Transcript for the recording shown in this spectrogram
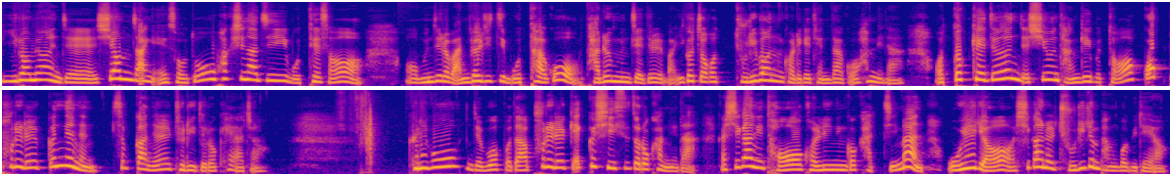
이러면 이제 시험장에서도 확신하지 못해서 어, 문제를 완결짓지 못하고 다른 문제들 막 이것저것 두리번거리게 된다고 합니다. 어떻게든 이제 쉬운 단계부터 꼭 풀이를 끝내는 습관을 들이도록 해야죠. 그리고 이제 무엇보다 풀이를 깨끗이 쓰도록 합니다. 그러니까 시간이 더 걸리는 것 같지만 오히려 시간을 줄이는 방법이 돼요.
